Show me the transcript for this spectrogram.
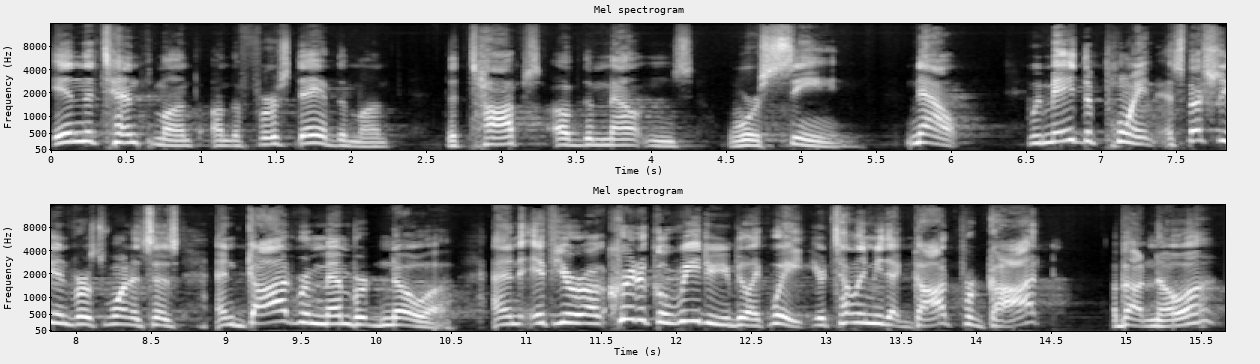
In the tenth month, on the first day of the month, the tops of the mountains were seen. Now, we made the point, especially in verse one, it says, and God remembered Noah. And if you're a critical reader, you'd be like, wait, you're telling me that God forgot about Noah?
